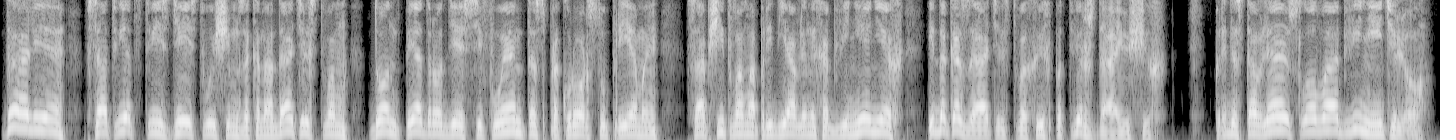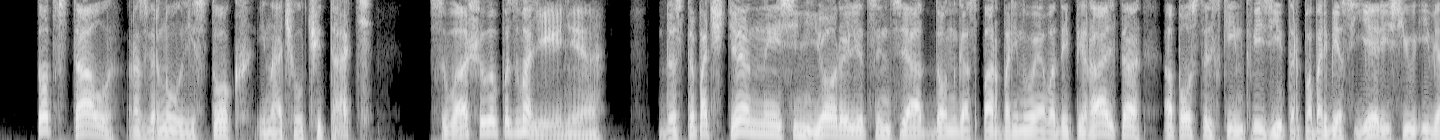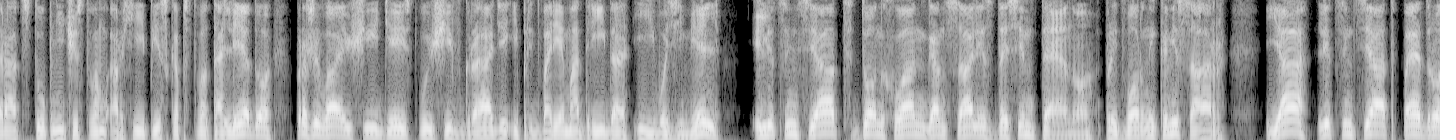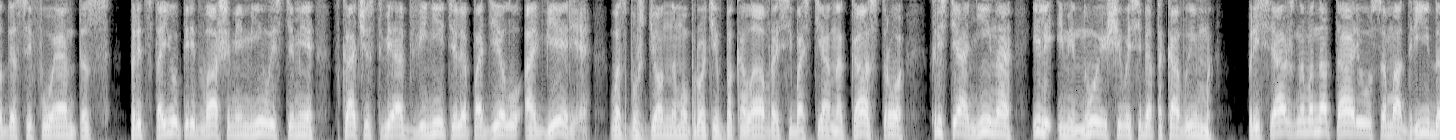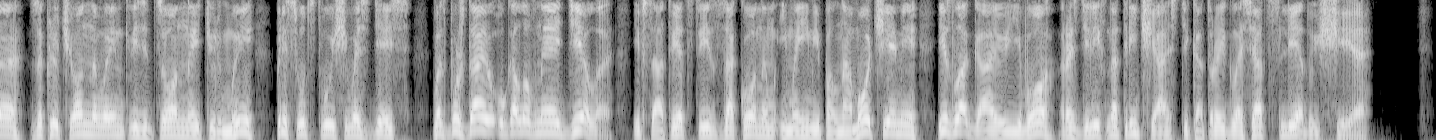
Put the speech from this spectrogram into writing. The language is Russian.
«Далее, в соответствии с действующим законодательством, Дон Педро де Сифуэнтес, прокурор Супремы, сообщит вам о предъявленных обвинениях и доказательствах, их подтверждающих. Предоставляю слово обвинителю». Тот встал, развернул листок и начал читать. «С вашего позволения, Достопочтенные сеньоры-лицензиат Дон Гаспар Баринуэва де Пиральта, апостольский инквизитор по борьбе с ересью и вероотступничеством архиепископства Толедо, проживающий и действующий в Граде и при дворе Мадрида и его земель, и лицензиат Дон Хуан Гонсалес де Синтено, придворный комиссар. Я, лицензиат Педро де Сифуэнтес, предстаю перед вашими милостями в качестве обвинителя по делу о вере, возбужденному против бакалавра Себастьяна Кастро, христианина или именующего себя таковым, присяжного нотариуса Мадрида, заключенного инквизиционной тюрьмы, присутствующего здесь, возбуждаю уголовное дело и в соответствии с законом и моими полномочиями излагаю его, разделив на три части, которые гласят следующее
